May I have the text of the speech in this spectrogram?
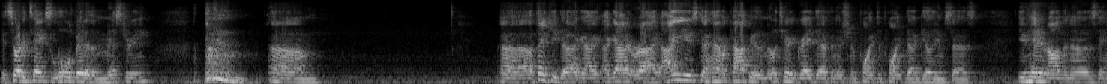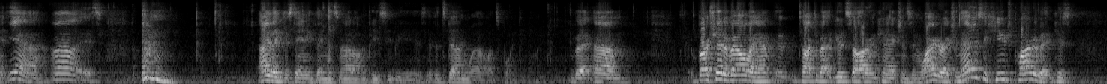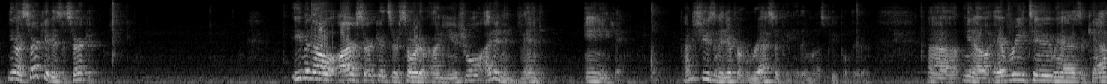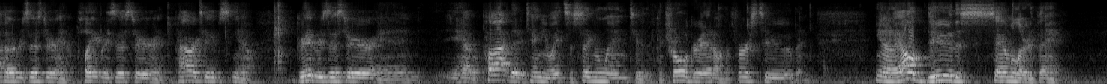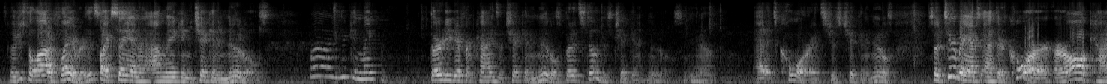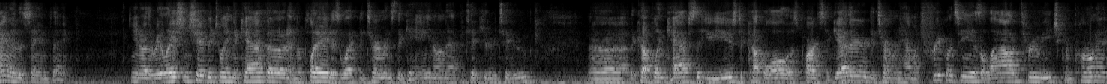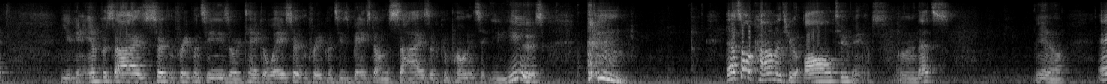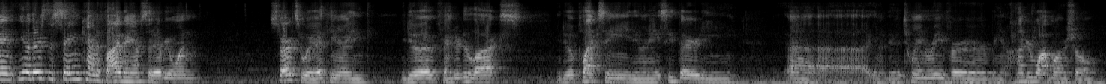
it sort of takes a little bit of the mystery. um, uh, thank you, Doug. I, I, got it right. I used to have a copy of the military grade definition of point to point. Doug Gilliam says, "You hit it on the nose, Dan." Yeah. Well, it's. I think just anything that's not on a PCB is, if it's done well, it's point to point. But um, Barchetta valve amp talked about good soldering connections and wire direction. That is a huge part of it because, you know, a circuit is a circuit even though our circuits are sort of unusual, I didn't invent anything. I'm just using a different recipe than most people do. Uh, you know, every tube has a cathode resistor and a plate resistor and power tubes, you know, grid resistor, and you have a pot that attenuates the signal into the control grid on the first tube, and you know, they all do the similar thing. There's just a lot of flavors. It's like saying I'm making chicken and noodles well, you can make 30 different kinds of chicken and noodles, but it's still just chicken and noodles, you know. At its core, it's just chicken and noodles. So tube amps at their core are all kind of the same thing. You know, the relationship between the cathode and the plate is what determines the gain on that particular tube. Uh, the coupling caps that you use to couple all those parts together determine how much frequency is allowed through each component you can emphasize certain frequencies or take away certain frequencies based on the size of components that you use. that's all common through all tube amps. Uh, that's, you know, and you know, there's the same kind of five amps that everyone starts with. You know, you, you do a Fender Deluxe, you do a Plexi, you do an AC30, uh, you know, do a twin reverb, you know, 100 watt Marshall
